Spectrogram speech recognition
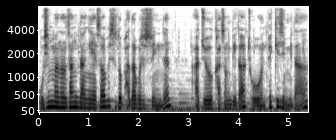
50만원 상당의 서비스도 받아보실 수 있는 아주 가성비가 좋은 패키지입니다.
